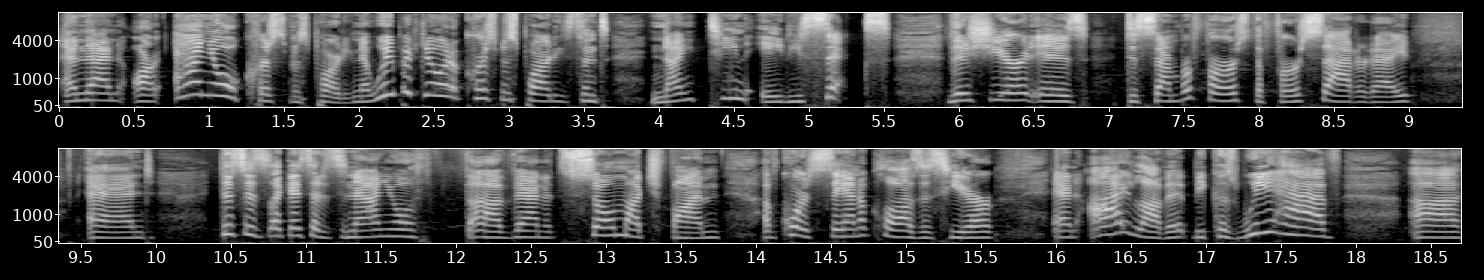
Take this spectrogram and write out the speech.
And then our annual Christmas party. Now, we've been doing a Christmas party since 1986. This year it is December 1st, the first Saturday. And this is, like I said, it's an annual uh, Van. It's so much fun. Of course, Santa Claus is here, and I love it because we have. Uh,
